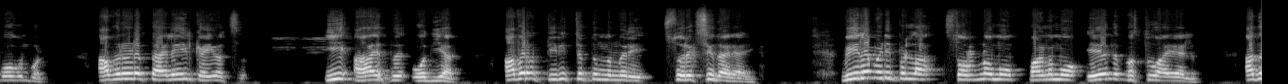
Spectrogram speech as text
പോകുമ്പോൾ അവരുടെ തലയിൽ കൈവച്ച് ഈ ആയത്ത് ഓതിയാൽ അവർ തിരിച്ചെത്തുന്നവരെ വരെ സുരക്ഷിതരായിരിക്കും. വിലപിടിപ്പുള്ള സ്വർണമോ പണമോ ഏത് വസ്തുവായാലും അത്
